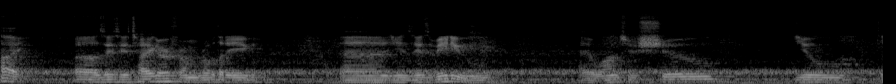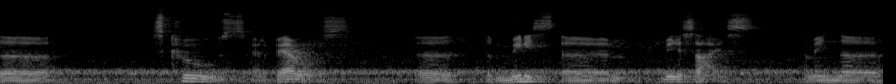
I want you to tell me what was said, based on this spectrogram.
Hi, uh, this is Tiger from RobotDigg. Uh, in this video, I want to show you the screws and barrels, uh, the mini, uh, mini size. I mean the,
